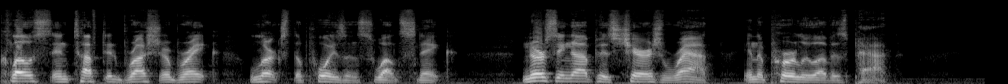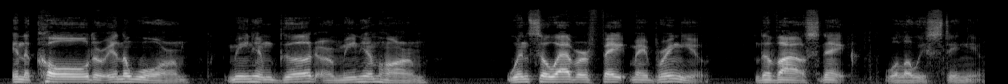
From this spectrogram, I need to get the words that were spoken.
Close in tufted brush or brake lurks the poison swelled snake, nursing up his cherished wrath in the purlieu of his path. In the cold or in the warm, mean him good or mean him harm, whensoever fate may bring you, the vile snake will always sting you.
